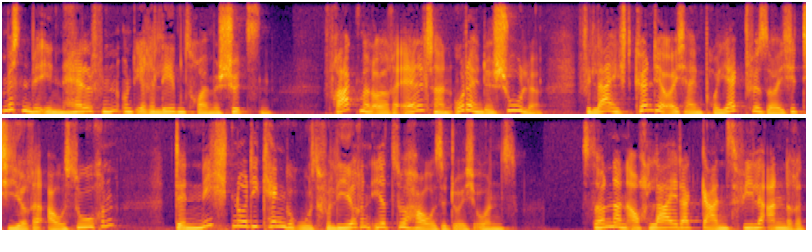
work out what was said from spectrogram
müssen wir ihnen helfen und ihre Lebensräume schützen. Fragt mal eure Eltern oder in der Schule. Vielleicht könnt ihr euch ein Projekt für solche Tiere aussuchen, denn nicht nur die Kängurus verlieren ihr Zuhause durch uns, sondern auch leider ganz viele andere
